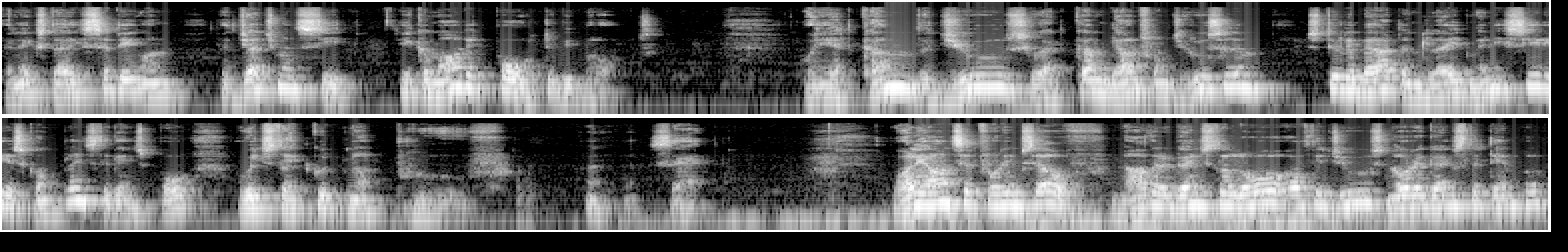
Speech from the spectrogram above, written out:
the next day, sitting on the judgment seat, he commanded Paul to be brought. When he had come, the Jews who had come down from Jerusalem stood about and laid many serious complaints against Paul, which they could not prove. Sad. While he answered for himself, neither against the law of the Jews, nor against the temple,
